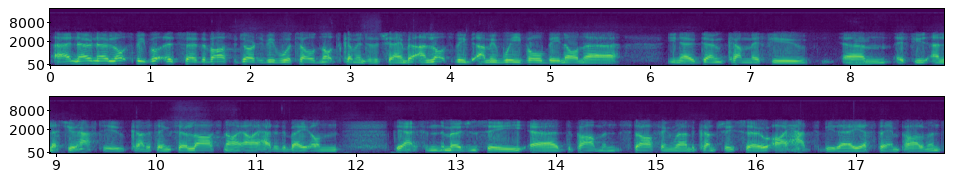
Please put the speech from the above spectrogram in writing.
Uh, no, no, lots of people. uh, So the vast majority of people were told not to come into the chamber, and lots of people. I mean, we've all been on a, you know, don't come if you, um, if you, unless you have to, kind of thing. So last night I had a debate on the accident and emergency uh, department staffing around the country, so I had to be there yesterday in Parliament.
